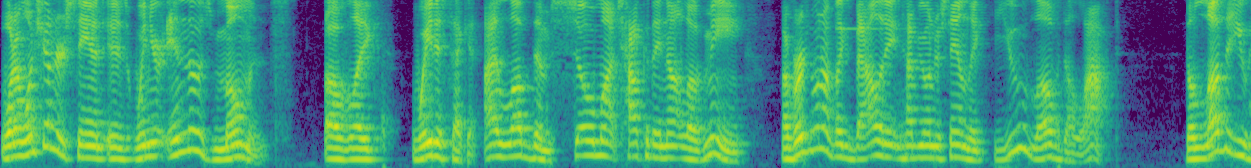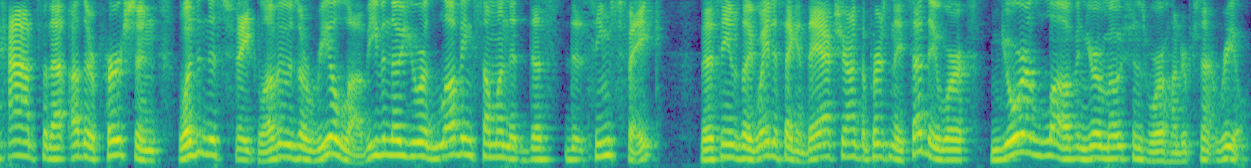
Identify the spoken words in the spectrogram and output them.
What I want you to understand is when you're in those moments of like, wait a second, I love them so much. How could they not love me? I first want to like validate and have you understand like you loved a lot the love that you had for that other person wasn't this fake love, it was a real love. Even though you were loving someone that does that seems fake, that seems like, wait a second, they actually aren't the person they said they were, your love and your emotions were 100% real.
